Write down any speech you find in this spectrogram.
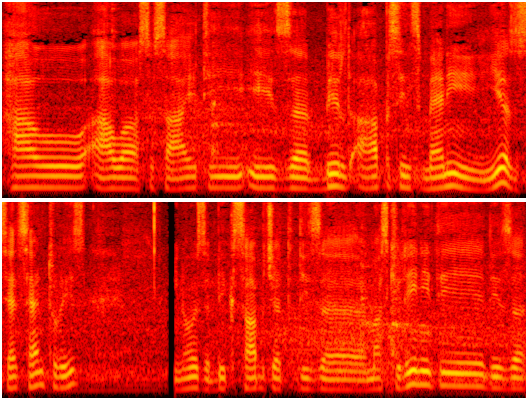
how our society is uh, built up since many years, centuries. You know, it's a big subject. This uh, masculinity, this uh,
